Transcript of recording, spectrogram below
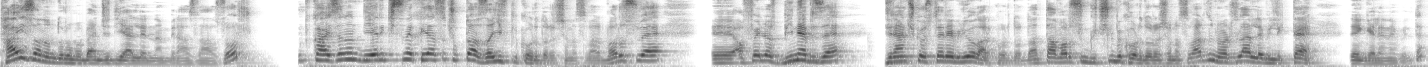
Kaysa'nın durumu bence diğerlerinden biraz daha zor. Çünkü Kaysa'nın diğer ikisine kıyasla çok daha zayıf bir koridor aşaması var. Varus ve e, Aphelios bir nebze direnç gösterebiliyorlar koridorda. Hatta Varus'un güçlü bir koridor aşaması vardı. Nerf'lerle birlikte dengelenebildi.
